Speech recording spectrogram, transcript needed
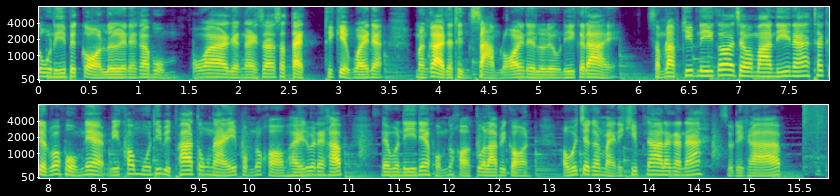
ตู้นี้ไปก่อนเลยนะครับผม เพราะว่ายังไงซะสแต็กที่เก็บไว้เนี่ยมันก็อาจจะถึง 300 ในเร็วๆนี้ก็ได้สำหรับคลิปนี้ก็จะประมาณนี้นะ ถ้าเกิดว่าผมเนี่ยมีข้อมูลที่ผิดพลาดตรงไหน ผมต้องขออภัยด้วยนะครับ ในวันนี้เนี่ยผมต้องขอตัวลาไปก่อน เอาไว้เจอกันใหม่ในคลิปหน้าแล้วกันนะ สวัสดีครับ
